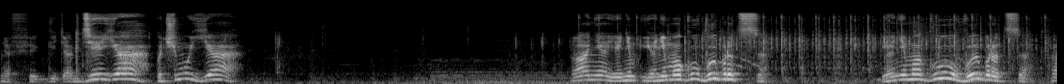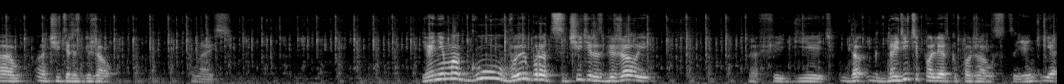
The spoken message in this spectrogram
Офигеть. А где я? Почему я? Аня, я не, я не могу выбраться. Я не могу выбраться. А, а читер сбежал. Nice. Я не могу выбраться. Читер сбежал и... Офигеть. Да, найдите палетку, пожалуйста. Я, я,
